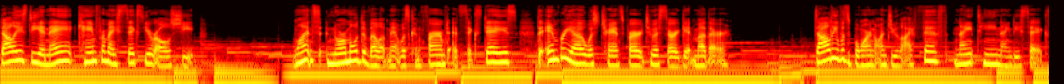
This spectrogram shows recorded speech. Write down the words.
Dolly's DNA came from a six year old sheep. Once normal development was confirmed at six days, the embryo was transferred to a surrogate mother. Dolly was born on July 5, 1996.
